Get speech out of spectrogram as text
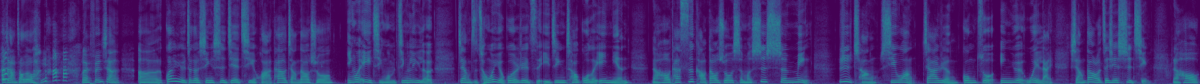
他讲超多话，我来分享。呃，关于这个新世界计划，他有讲到说，因为疫情，我们经历了这样子从未有过的日子，已经超过了一年。然后他思考到说，什么是生命？日常、希望、家人、工作、音乐、未来，想到了这些事情，然后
